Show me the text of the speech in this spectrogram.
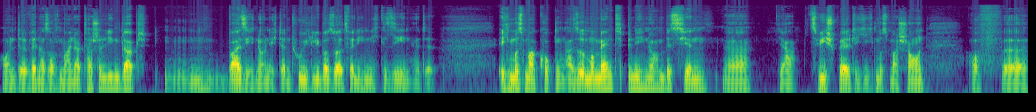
Und äh, wenn das auf meiner Tasche liegen bleibt, mh, hm, weiß ich noch nicht. Dann tue ich lieber so, als wenn ich ihn nicht gesehen hätte. Ich muss mal gucken. Also im Moment bin ich noch ein bisschen äh, ja, zwiespältig. Ich muss mal schauen, auf äh,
